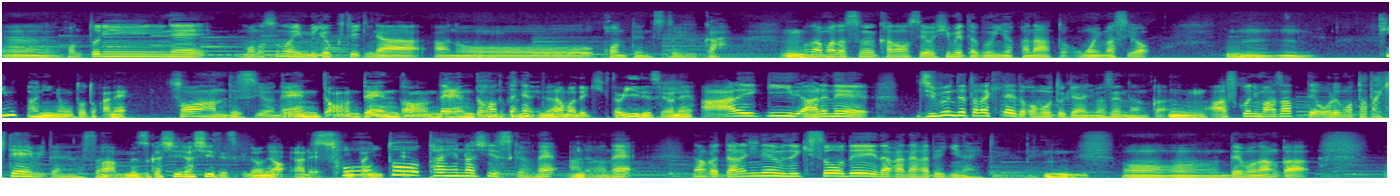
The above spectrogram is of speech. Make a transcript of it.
うんうん、本当にね、ものすごい魅力的な、あのーコンテンツというか、うんまだまだすごい可能性を秘めた分野かなと思いますよ。ううんん、うん。ティンパニーの音とかね、そうなんですよね。デンドン、デンドン、デンドンとかね、デンドン生で聞くといいですよね。あれいい、あれね、自分で叩きたいとか思うときありません？なんか、うんあそこに混ざって俺も叩きてえみたいなさ。まあ難しいらしいですけどねあれ、相。当大変らしいですけどね、あれはね。なんか誰にでもできそうで、なかなかできないというね。うん。うんうん。でもなんか、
